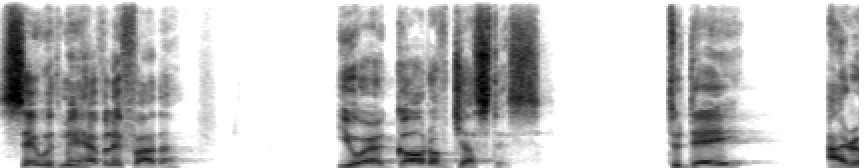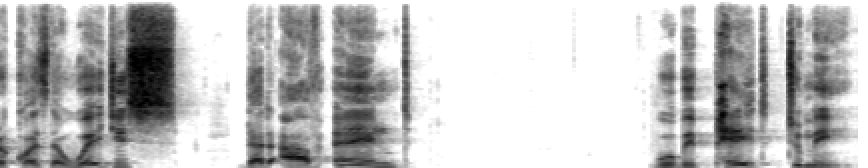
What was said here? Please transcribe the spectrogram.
Say with me, Heavenly Father, you are a God of justice. Today, I request the wages that I have earned will be paid to me.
